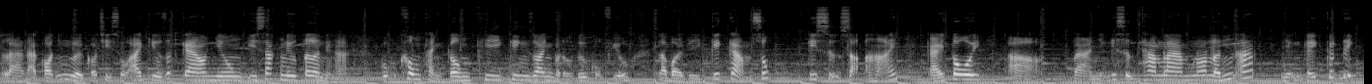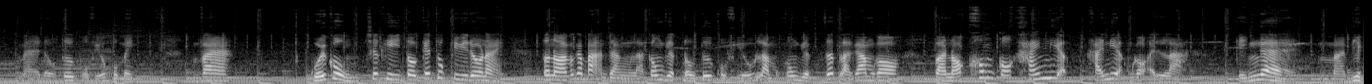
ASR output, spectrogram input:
là đã có những người có chỉ số IQ rất cao như ông Isaac Newton chẳng hạn cũng không thành công khi kinh doanh và đầu tư cổ phiếu là bởi vì cái cảm xúc cái sự sợ hãi cái tôi uh, và những cái sự tham lam nó lấn át những cái quyết định về đầu tư cổ phiếu của mình. Và cuối cùng trước khi tôi kết thúc cái video này tôi nói với các bạn rằng là công việc đầu tư cổ phiếu là một công việc rất là gam go và nó không có khái niệm khái niệm gọi là cái nghề mà việc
